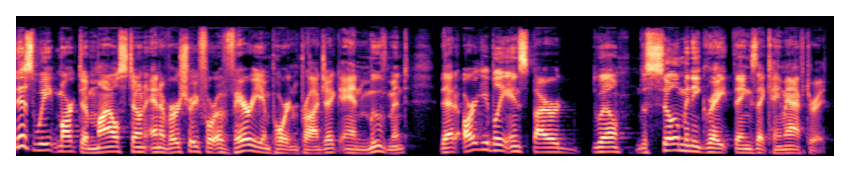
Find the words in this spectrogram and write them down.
This week marked a milestone anniversary for a very important project and movement that arguably inspired, well, the so many great things that came after it.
